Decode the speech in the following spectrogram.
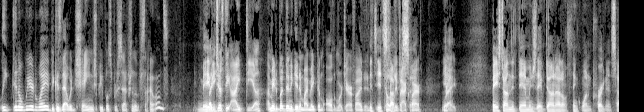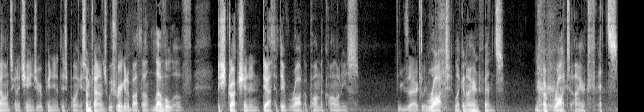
leaked in a weird way because that would change people's perception of Cylons. Maybe Like just the idea. I mean, but then again, it might make them all the more terrified and It's- it's totally to backfire. Yeah. Right. Based on the damage they've done, I don't think one pregnant Cylon is going to change their opinion at this point. Sometimes we forget about the level of destruction and death that they've wrought upon the colonies. Exactly. Wrought like an iron fence, a wrought iron fence.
